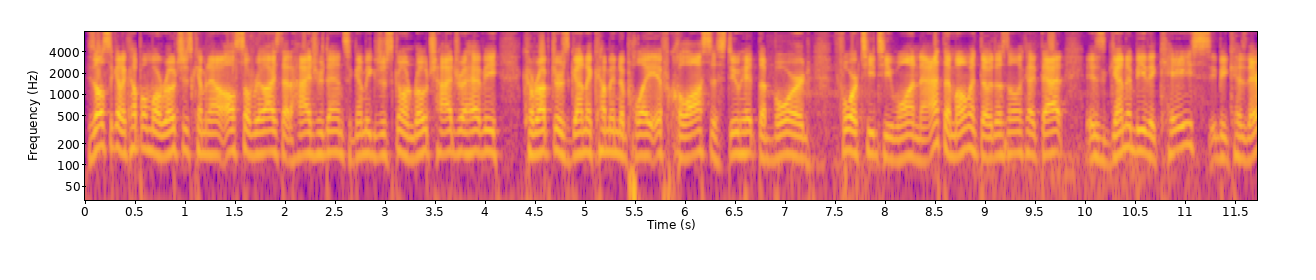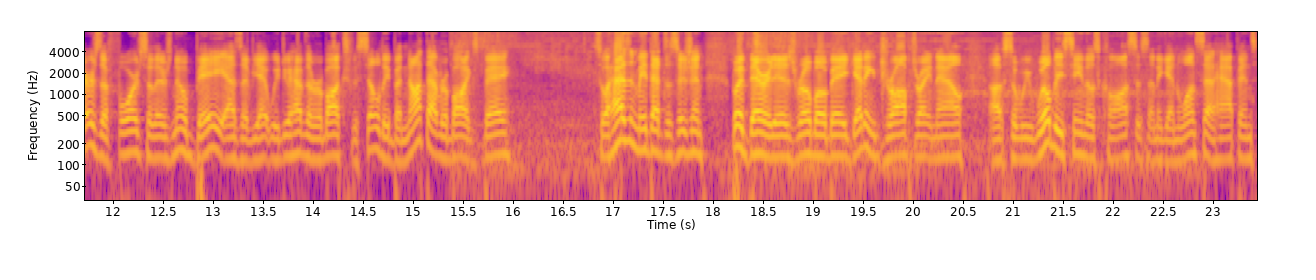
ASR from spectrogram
He's also got a couple more roaches coming out. Also realized that Hydra Dens are going to be just going Roach Hydra heavy. Corruptor's going to come into play if Colossus do hit the board for TT1. Now, at the moment, though, it doesn't look like that is going to be the case because there's a forge, so there's no bay as of yet. We do have the robotics facility, but not that robotics bay. So it hasn't made that decision, but there it is. Robo Bay getting dropped right now. Uh, so we will be seeing those Colossus. And again, once that happens,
